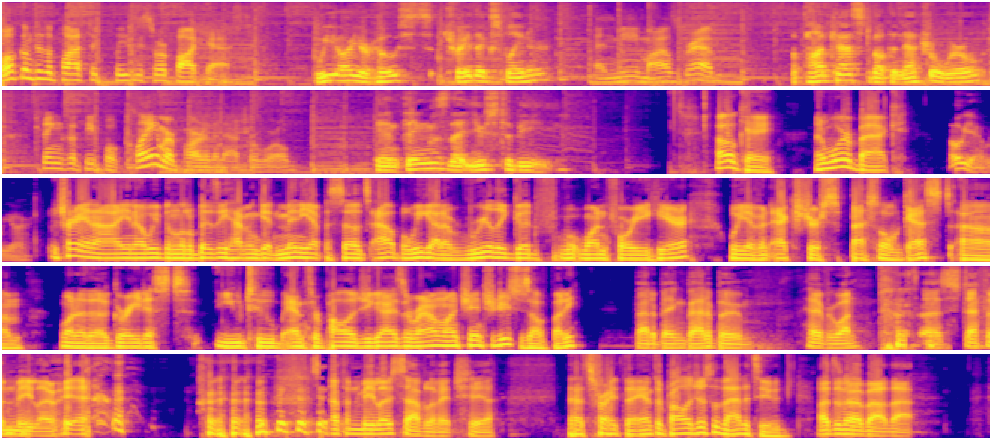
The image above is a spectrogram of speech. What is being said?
Welcome to the Plastic Pleasing Store podcast. We are your hosts, Trey the Explainer, and me, Miles Greb. A podcast about the natural world, things that people claim are part of the natural world, and things that used to be. Okay, and we're back. Oh yeah, we are. Trey and I, you know, we've been a little busy, haven't get many episodes out, but we got a really good f- one for you here. We have an extra special guest, um, one of the greatest YouTube anthropology guys around. Why don't you introduce yourself, buddy? Bada bing, bada boom. Hey everyone, uh, Stefan Milo here. Stefan Milo Savlovich here. That's right, the anthropologist with attitude. I don't know about that.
